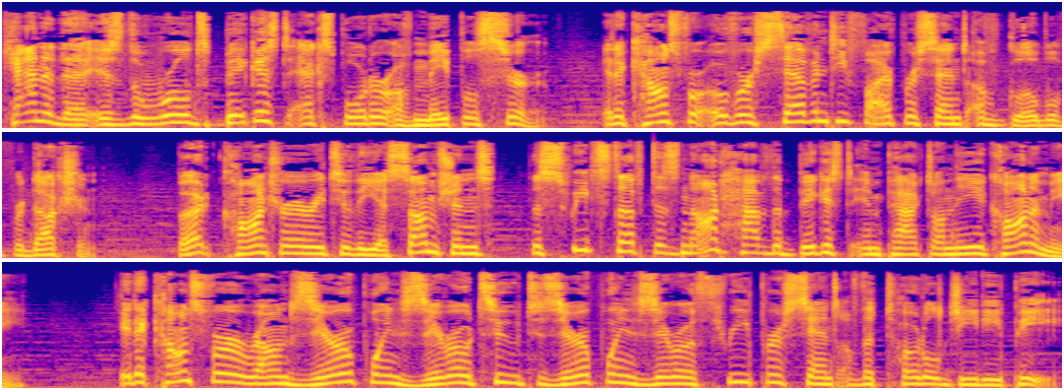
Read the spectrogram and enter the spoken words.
Canada is the world's biggest exporter of maple syrup. It accounts for over 75% of global production. But contrary to the assumptions, the sweet stuff does not have the biggest impact on the economy. It accounts for around 0.02 to 0.03% of the total GDP.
